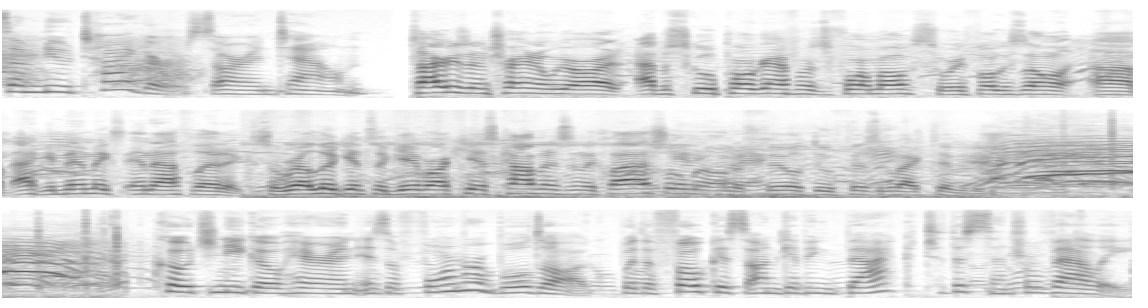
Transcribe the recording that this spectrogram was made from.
Some new Tigers are in town. Tigers in Training, we are an after school program first and foremost, where we focus on um, academics and athletics. So we're looking to give our kids confidence in the classroom and on the field through physical activity. Coach Nico Heron is a former Bulldog with a focus on giving back to the Central Valley.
